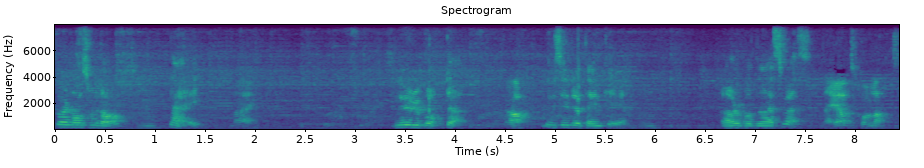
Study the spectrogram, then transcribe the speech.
Var det någon som vill ha? Mm. Nej. Nej. Nu är du borta. Ja. Nu sitter du och tänker igen. Mm. Har du fått en sms? Nej, jag har inte kollat.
